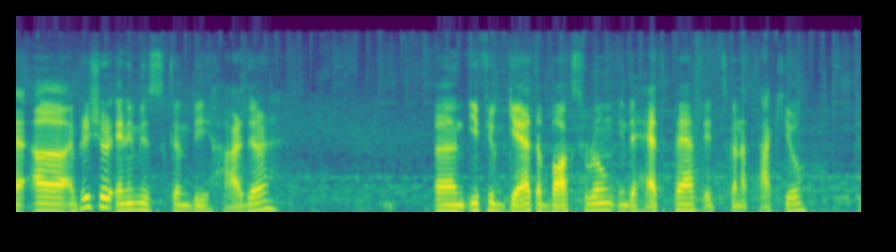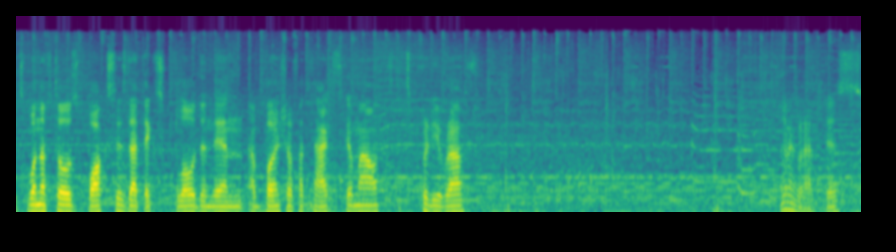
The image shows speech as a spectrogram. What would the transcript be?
Uh, uh, I'm pretty sure enemies can be harder. And if you get a box room in the head path, it's gonna attack you. It's one of those boxes that explode and then a bunch of attacks come out. It's pretty rough. I'm gonna grab this.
